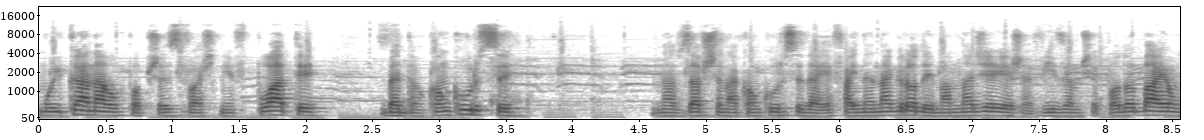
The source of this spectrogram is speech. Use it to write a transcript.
mój kanał poprzez właśnie wpłaty, będą konkursy. Na, zawsze na konkursy daję fajne nagrody. Mam nadzieję, że widzom się podobają.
